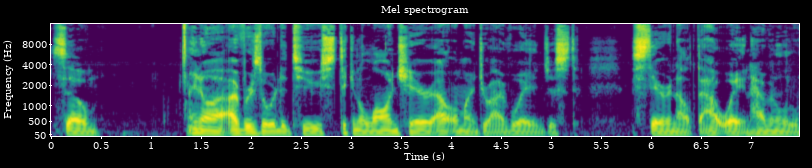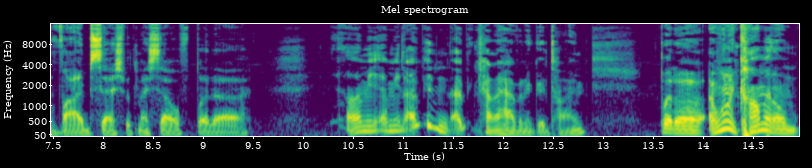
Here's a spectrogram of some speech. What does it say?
So, you know, I've resorted to sticking a lawn chair out on my driveway and just staring out that way and having a little vibe sesh with myself. But, uh, I mean, I mean, I've been I've been kind of having a good time, but uh, I want to comment on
